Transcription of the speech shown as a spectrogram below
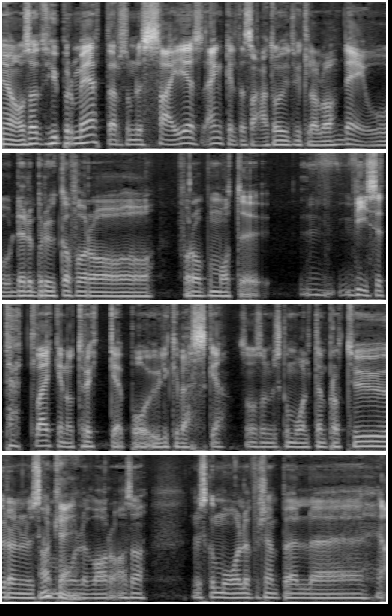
Ja, og så et hypermeter, som det sies, enkelte sier at hun utvikler, da, det er jo det du bruker for å, for å på en måte vise tettleiken og trykket på ulike væsker. Sånn som du skal måle temperatur, eller du skal okay. måle varer. Altså, når du skal måle eksempel eh, ja,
